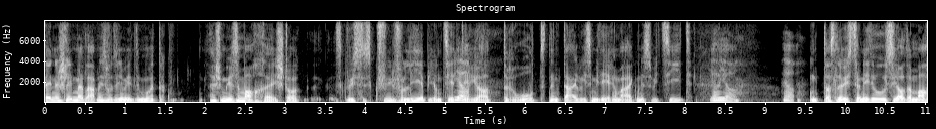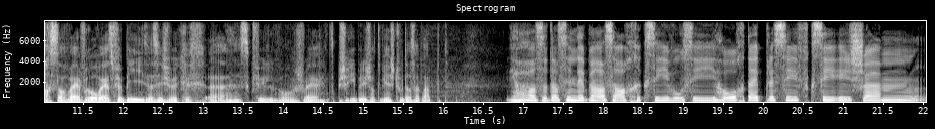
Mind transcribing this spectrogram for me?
diesen schlimmen Erlebnis, die du mit der Mutter hast müssen machen, ist da ein gewisses Gefühl von Liebe und sie hat Ja. dir ja droht, dann teilweise mit ihrem eigenen Suizid. ja, ja. Ja. Und das löst ja nicht aus, ja, dann mach's doch, wäre froh, wäre es vorbei. Das ist wirklich äh, ein Gefühl, das schwer zu beschreiben ist. Oder wie hast du das erlebt? Ja, also das sind eben auch Sachen gsi, wo sie hochdepressiv war. Ähm,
